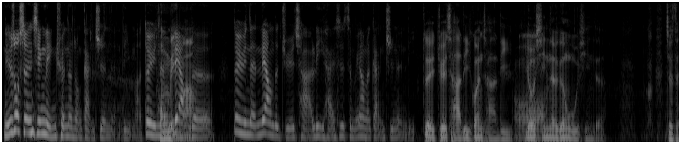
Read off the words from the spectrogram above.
你是说身心灵圈那种感知的能力吗？对于能量的，对于能量的觉察力，还是怎么样的感知能力？对觉察力、观察力，哦有形的跟无形的，就是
